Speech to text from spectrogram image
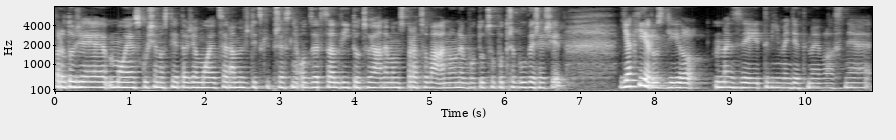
protože moje zkušenost je ta, že moje dcera mi vždycky přesně odzrcadlí to, co já nemám zpracováno, nebo to, co potřebuji vyřešit. Jaký je rozdíl mezi tvými dětmi vlastně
